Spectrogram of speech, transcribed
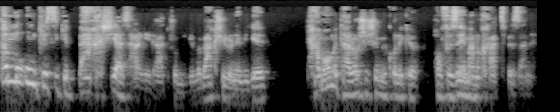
اما اون کسی که بخشی از حقیقت رو میگه و بخشی رو نمیگه تمام تلاشش رو می‌کنه که حافظه منو خط بزنه.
